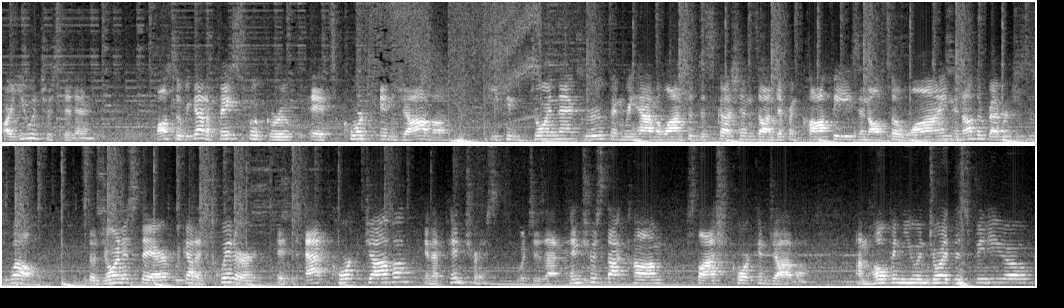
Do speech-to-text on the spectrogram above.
are you interested in. Also, we got a Facebook group. It's Cork in Java. You can join that group and we have lots of discussions on different coffees and also wine and other beverages as well. So join us there. We got a Twitter. It's at Cork Java and a Pinterest, which is at pinterest.com slash Cork and Java. I'm hoping you enjoyed this video.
